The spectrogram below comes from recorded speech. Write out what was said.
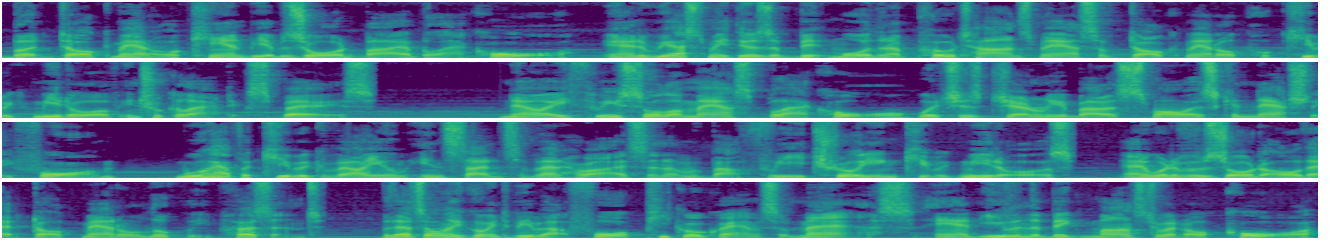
but dark matter can be absorbed by a black hole, and we estimate there's a bit more than a proton's mass of dark matter per cubic meter of intergalactic space. Now, a 3 solar mass black hole, which is generally about as small as can naturally form, will have a cubic volume inside its event horizon of about 3 trillion cubic meters, and would have absorbed all that dark matter locally present, but that's only going to be about 4 picograms of mass, and even the big monster at our core,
